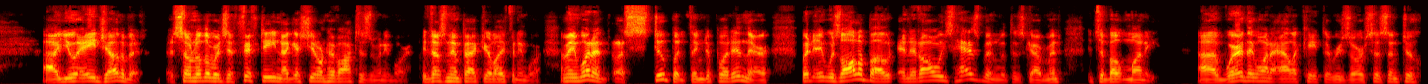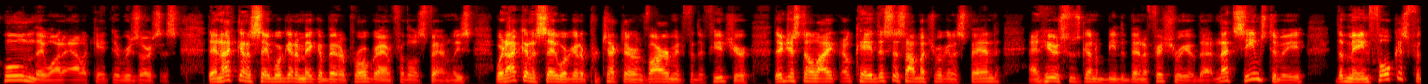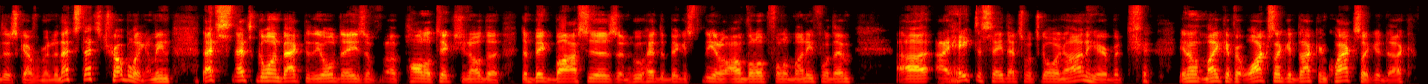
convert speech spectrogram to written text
Uh, you age out of it. So, in other words, at 15, I guess you don't have autism anymore. It doesn't impact your life anymore. I mean, what a, a, stupid thing to put in there. But it was all about, and it always has been with this government, it's about money uh, where they want to allocate the resources and to whom they want to allocate the resources. They're not going to say we're going to make a better program for those families. We're not going to say we're going to protect our environment for the future. They're just like, okay, this is how much we're going to spend, and here's who's going to be the beneficiary of that. And that seems to be the main focus for this government, and that's that's troubling. I mean, that's that's going back to the old days of, of politics. You know, the the big bosses and who had the biggest you know envelope full of money for them. Uh, I hate to say that's what's going on here, but you know, Mike, if it walks like a duck and quacks like a duck.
